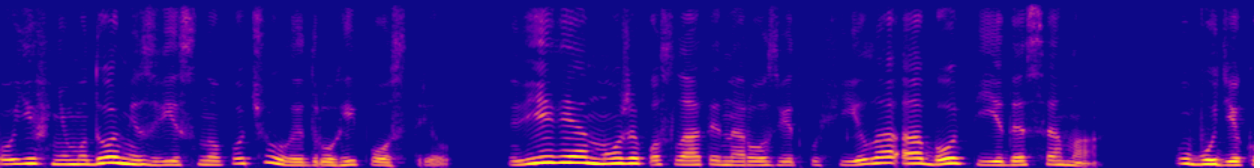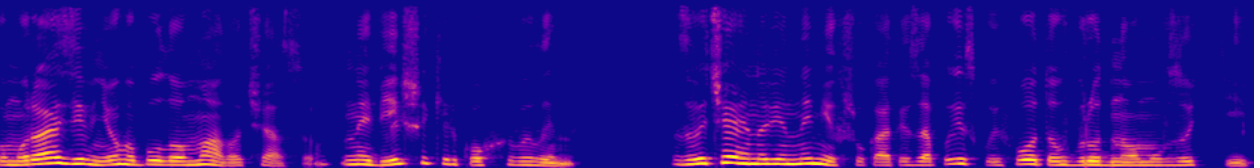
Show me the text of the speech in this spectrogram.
У їхньому домі, звісно, почули другий постріл. Вівіан може послати на розвідку Філа або піде сама. У будь-якому разі в нього було мало часу, не більше кількох хвилин. Звичайно, він не міг шукати записку і фото в брудному взутті.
